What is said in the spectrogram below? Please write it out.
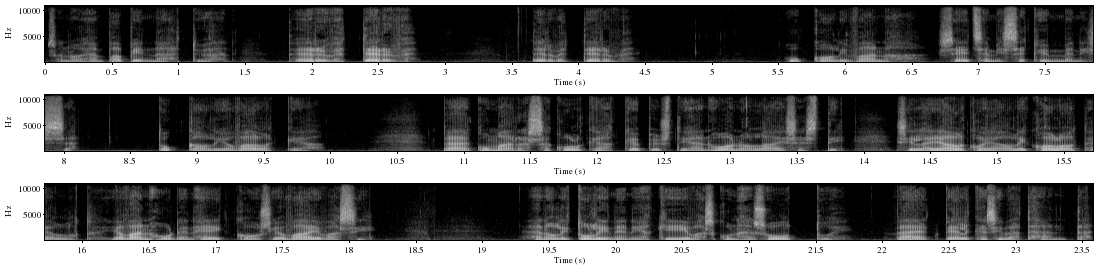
sanoi hän papin nähtyään. Terve, terve. Terve, terve. Ukko oli vanha, seitsemissä kymmenissä. Tukka oli jo valkea. Pää kumarassa kulkea köpysti hän huononlaisesti, sillä jalkoja oli kolotellut ja vanhuuden heikkous jo vaivasi. Hän oli tulinen ja kiivas, kun hän suuttui. Väet pelkäsivät häntä.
